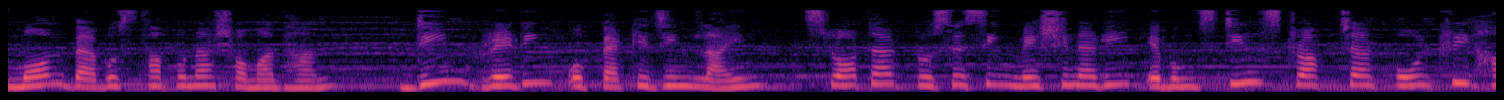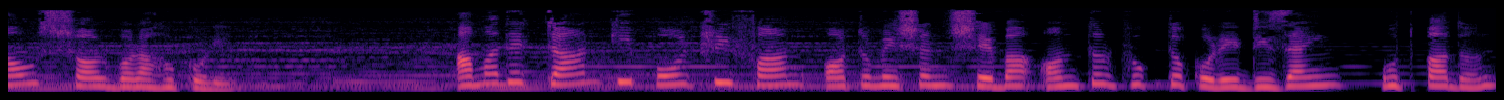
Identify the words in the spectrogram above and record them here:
মল ব্যবস্থাপনা সমাধান, ডিম গ্রেডিং ও packaging line, slaughter processing machinery এবং স্টিল স্ট্রাকচার পোল্ট্রি হাউস সরবরাহ করি। আমাদের টার্নকি পোল্ট্রি ফার্ম অটোমেশন সেবা অন্তর্ভুক্ত করে ডিজাইন, উৎপাদন,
